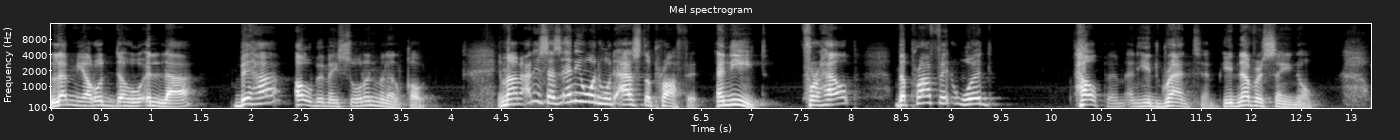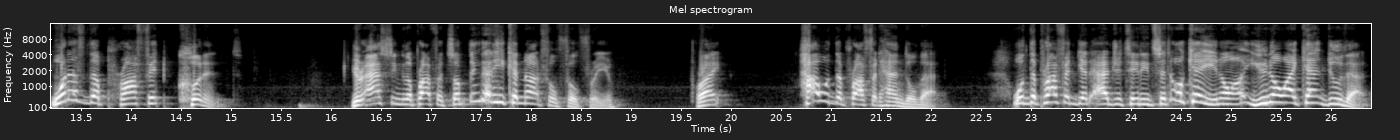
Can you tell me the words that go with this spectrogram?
لم يرده إلا بها أو بميسور من القول. Imam Ali says anyone who'd ask the Prophet a need for help, the Prophet would help him and he'd grant him. He'd never say no. What if the Prophet couldn't? You're asking the Prophet something that he cannot fulfill for you. Right? How would the Prophet handle that? Would the Prophet get agitated and said, okay, you know, you know I can't do that.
